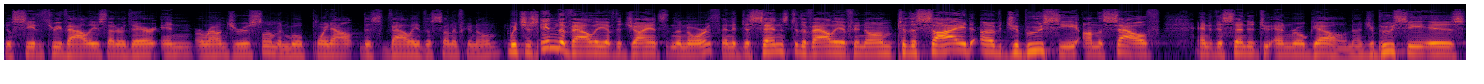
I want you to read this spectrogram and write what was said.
You'll see the three valleys that are there in around Jerusalem, and we'll point out this valley of the son of Hinnom, which is in the valley of the giants in the north, and it descends to the valley of Hinnom to the side of Jebusi on the south, and it descended to Enrogel. Now, Jebusi is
